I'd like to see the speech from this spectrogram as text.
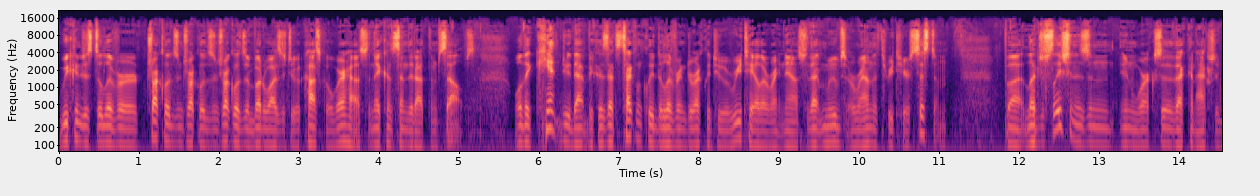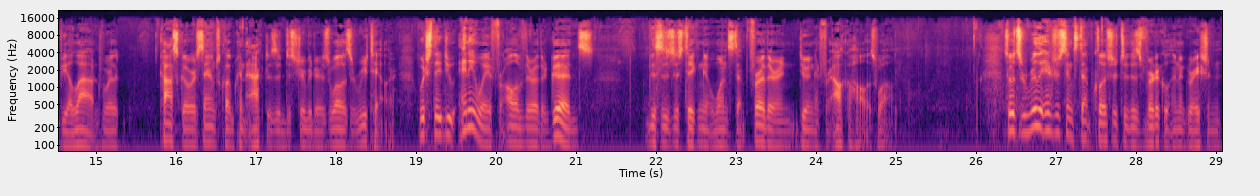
We can just deliver truckloads and truckloads and truckloads of Budweiser to a Costco warehouse and they can send it out themselves. Well, they can't do that because that's technically delivering directly to a retailer right now, so that moves around the three tier system. But legislation is in, in work so that, that can actually be allowed, where Costco or Sam's Club can act as a distributor as well as a retailer, which they do anyway for all of their other goods. This is just taking it one step further and doing it for alcohol as well. So it's a really interesting step closer to this vertical integration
